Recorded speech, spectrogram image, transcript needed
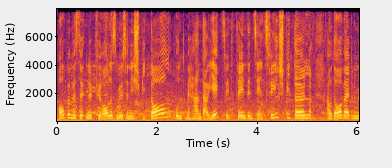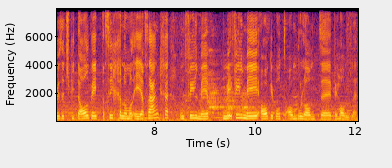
aber man sollte nicht für alles müssen ins Spital und wir haben auch jetzt wieder tendenziell zu viele Spitäler. Auch da werden wir müssen die Spitalbetten sicher noch mal eher senken und viel mehr, viel mehr Angebot ambulant äh, behandeln.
